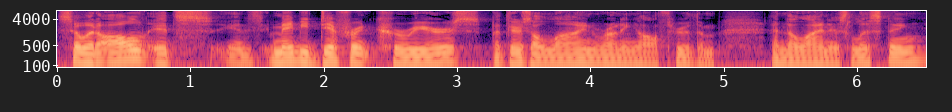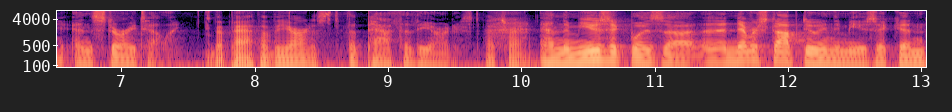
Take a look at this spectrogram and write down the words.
So it all it's, it's maybe different careers, but there's a line running all through them, and the line is listening and storytelling. The path of the artist. The path of the artist. That's right. And the music was, uh, I never stopped doing the music, and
